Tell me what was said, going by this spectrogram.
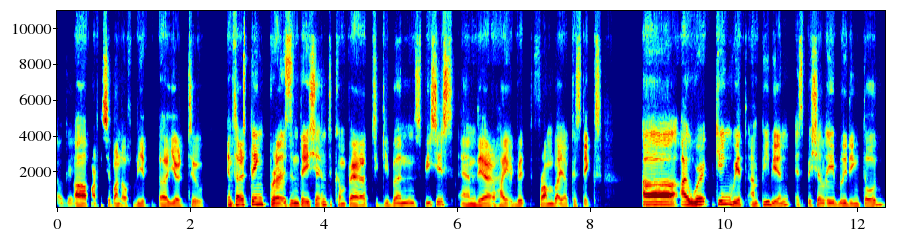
Okay. uh, participant of BIT uh, year 2. Interesting presentation to compare two gibbon species and their hybrid from bioacoustics. Uh, I working with amphibian, especially bleeding toad,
